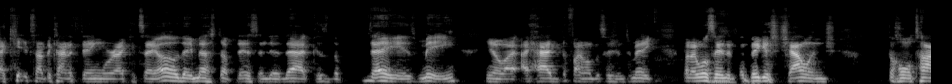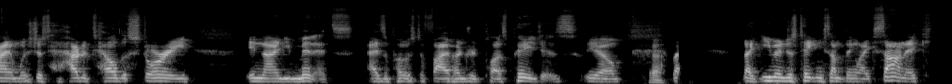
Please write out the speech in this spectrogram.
I, can't, it's not the kind of thing where I could say, oh, they messed up this and did that because the they is me. You know, I, I, had the final decision to make. But I will say that the biggest challenge the whole time was just how to tell the story in 90 minutes as opposed to 500 plus pages. You know, yeah. Like, even just taking something like Sonic,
